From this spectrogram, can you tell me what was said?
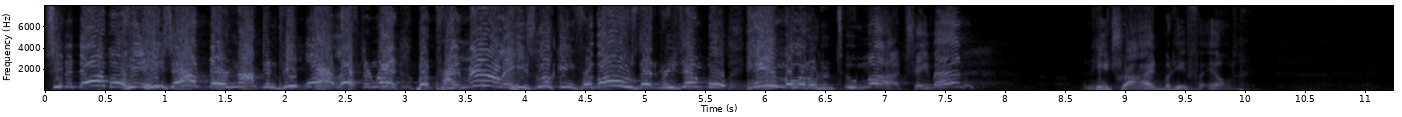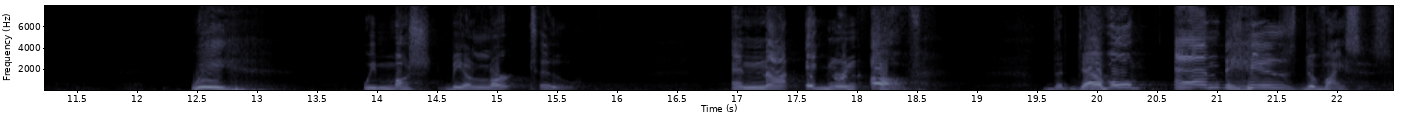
See, the devil, he, he's out there knocking people out left and right, but primarily he's looking for those that resemble him a little too much. Amen? And he tried, but he failed. We, we must be alert to and not ignorant of the devil and his devices.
